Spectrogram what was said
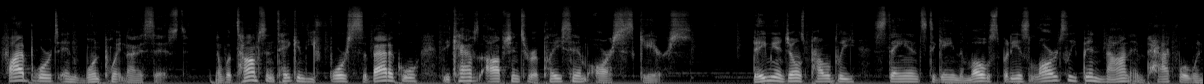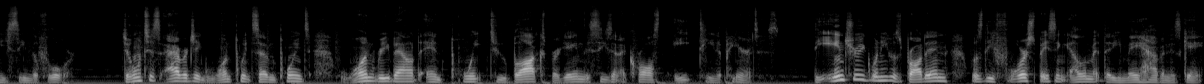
5 boards, and 1.9 assists. Now, with Thompson taking the forced sabbatical, the Cavs' options to replace him are scarce. Damian Jones probably stands to gain the most, but he has largely been non impactful when he's seen the floor. Jones is averaging 1.7 points, 1 rebound, and 0.2 blocks per game this season across 18 appearances. The intrigue when he was brought in was the floor spacing element that he may have in his game.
